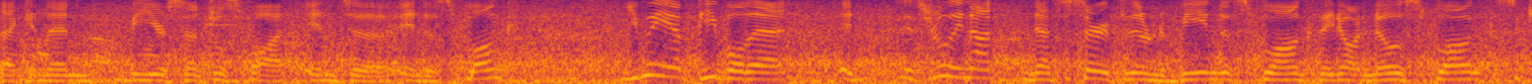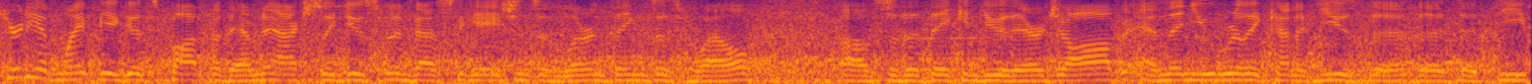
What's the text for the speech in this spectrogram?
that can then be your central spot into, into Splunk. You may have people that it, it's really not necessary for them to be into Splunk, they don't know Splunk. Security Hub might be a good spot for them to actually do some investigations and learn things as well uh, so that they can do their job and then you really kind of use the, the, the deep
